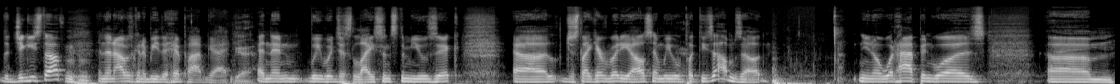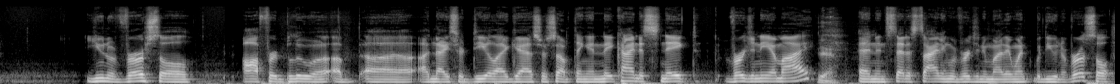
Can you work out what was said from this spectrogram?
the jiggy stuff, and then I was going to be the hip hop guy. Yeah. And then we would just license the music uh, just like everybody else and we would put these albums out. You know, what happened was um, Universal offered Blue a, a, a, a nicer deal, I guess, or something, and they kind of snaked Virgin EMI. Yeah. And instead of signing with Virgin EMI, they went with Universal.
